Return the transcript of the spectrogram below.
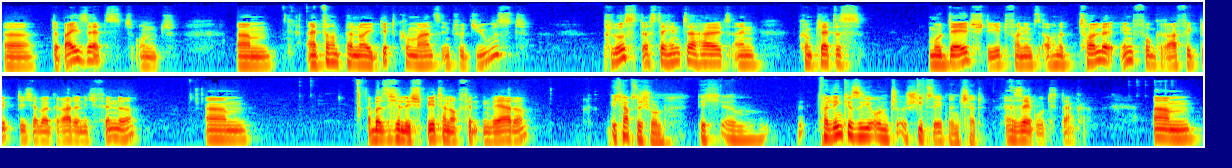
äh, dabei setzt und ähm, einfach ein paar neue Git-Commands introduced, plus dass dahinter halt ein komplettes Modell steht, von dem es auch eine tolle Infografik gibt, die ich aber gerade nicht finde, ähm, aber sicherlich später noch finden werde. Ich habe sie schon. Ich ähm, verlinke sie und schieb sie eben in den Chat. Sehr gut, danke. Ähm,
